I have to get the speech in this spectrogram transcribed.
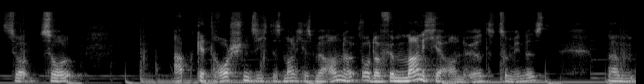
so, so abgedroschen sich das manches mehr anhört, oder für manche anhört zumindest, ähm,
